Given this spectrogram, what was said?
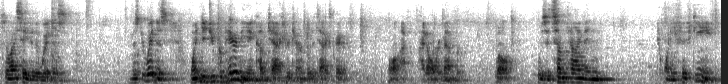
So I say to the witness, Mr. Witness, when did you prepare the income tax return for the taxpayer? Well, I, I don't remember. Well, was it sometime in 2015?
